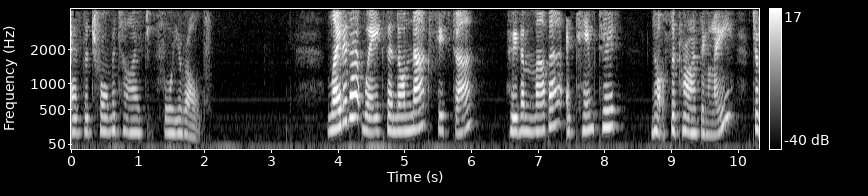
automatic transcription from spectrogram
as the traumatized four-year-old. Later that week, the non-narc sister, who the mother attempted, not surprisingly, to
